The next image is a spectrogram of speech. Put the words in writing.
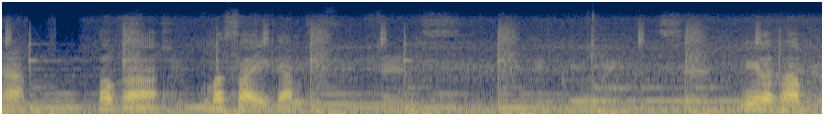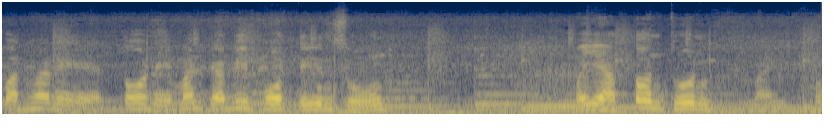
ครับเขาก็มาใส่กัน นี่แหละครับวันท่านี่ตัวนี้มันจะมีโปรตีนสูง ประหยัดต้นทุนไมโคร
